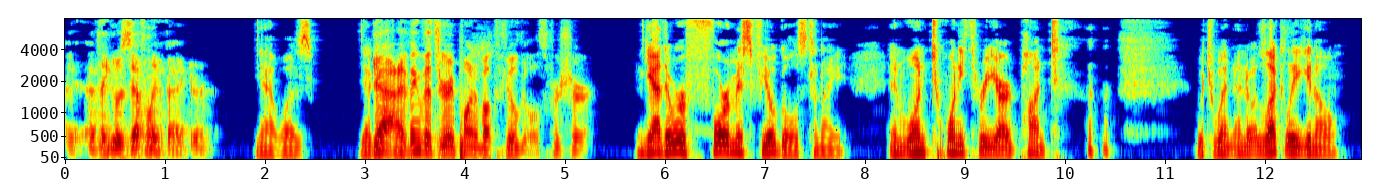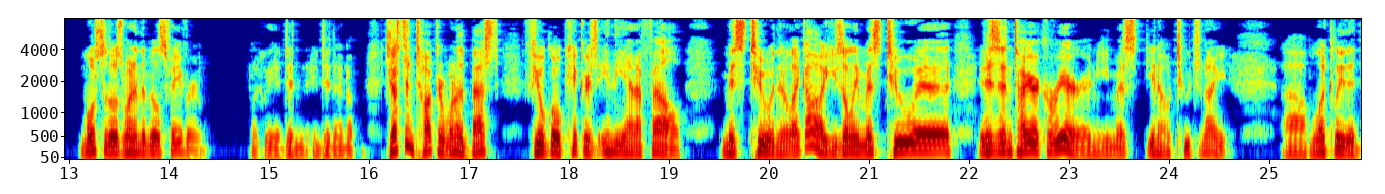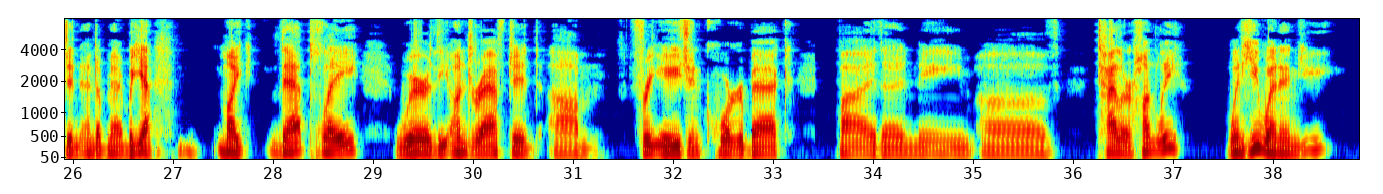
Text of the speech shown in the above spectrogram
I, I think it was definitely a factor. yeah, it was. Yeah, Yeah, I think that's a great point about the field goals for sure. Yeah, there were four missed field goals tonight and one 23 yard punt, which went, and luckily, you know, most of those went in the Bills' favor. Luckily, it didn't, it didn't end up. Justin Tucker, one of the best field goal kickers in the NFL, missed two. And they're like, oh, he's only missed two uh, in his entire career. And he missed, you know, two tonight. Um, luckily, that didn't end up matter. But yeah, Mike, that play where the undrafted um, free agent quarterback by the name of Tyler Huntley, when he went in,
